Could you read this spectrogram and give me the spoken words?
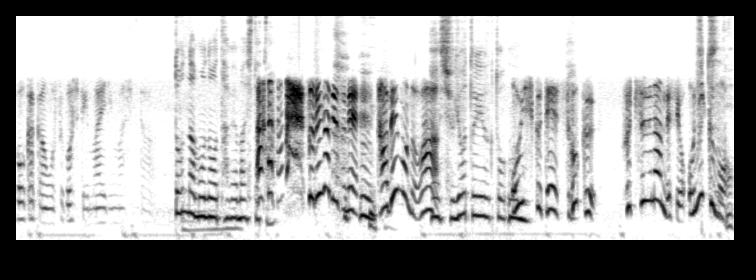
10日間を過ごしてまいりました。どんなものを食べましたか？それがですね、うん。食べ物はあ修行というと、うん。美味しくて、すごく普通なんですよ。お肉も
